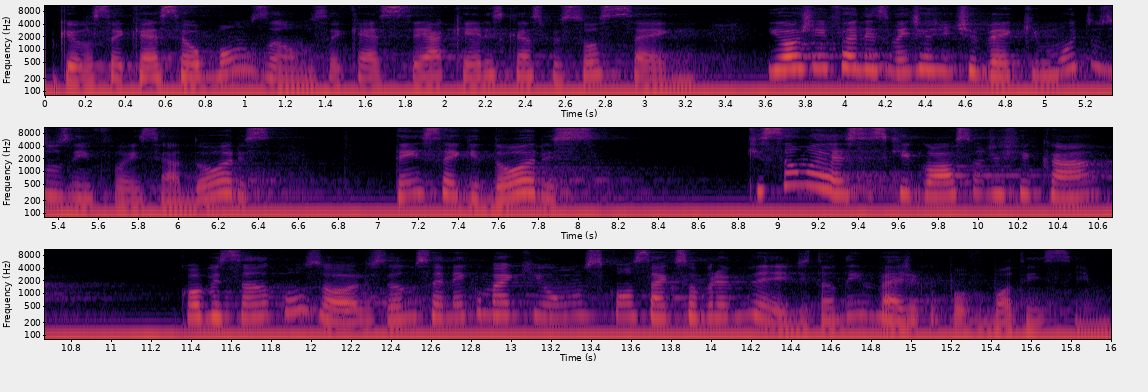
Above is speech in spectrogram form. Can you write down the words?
Porque você quer ser o bonzão, você quer ser aqueles que as pessoas seguem. E hoje, infelizmente, a gente vê que muitos dos influenciadores têm seguidores que são esses que gostam de ficar cobiçando com os olhos. Eu não sei nem como é que uns conseguem sobreviver, de tanta inveja que o povo bota em cima.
